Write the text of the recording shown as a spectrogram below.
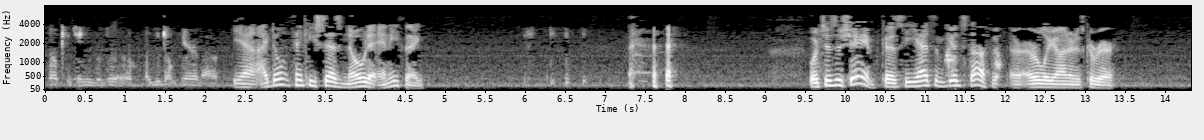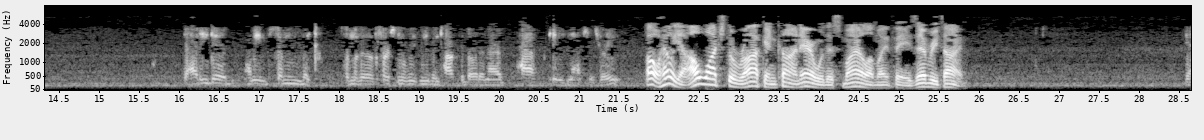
still continue to do that you don't hear about. Yeah, I don't think he says no to anything. Which is a shame because he had some good stuff early on in his career. That he did. I mean, some like some of the first movies we even talked about in our past cage matches, right? Oh hell yeah! I'll watch The Rock and Con Air with a smile on my face every time. Yeah,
